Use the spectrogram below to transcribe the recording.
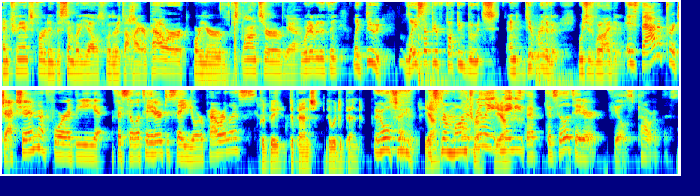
and transferred into somebody else, whether it's a higher power or your sponsor yeah. or whatever the thing. Like, dude, lace up your fucking boots and get rid of it, which is what I did. Is that a projection for the facilitator to say you're powerless? Could be. Depends. It would depend. They all say it. Yeah. It's their mantra. But really, yeah. maybe the facilitator feels powerless.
